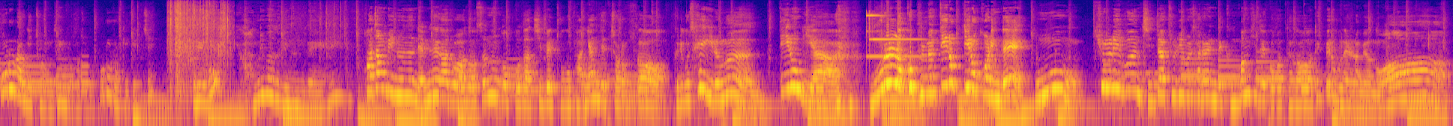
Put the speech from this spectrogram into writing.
호루라기처럼 생겨가지고 호루라기겠지? 그리고 이거 아무리 봐도 비누인데. 화장 비누는 냄새가 좋아서 쓰는 것보다 집에 두고 방향제처럼 써. 그리고 새 이름은 띠록이야. 물을 넣고 불면 띠록띠록거린대. 오 튤립은 진짜 튤립을 사려 했는데 금방 시들 것 같아서 택배로 보내려면. 와.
